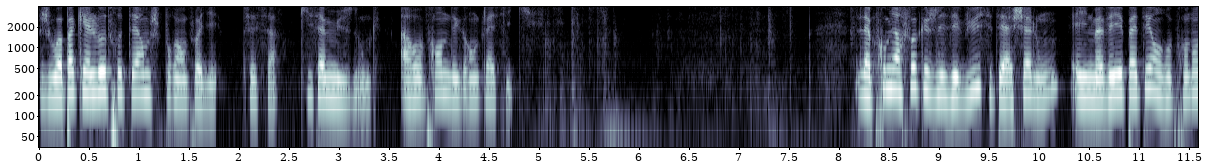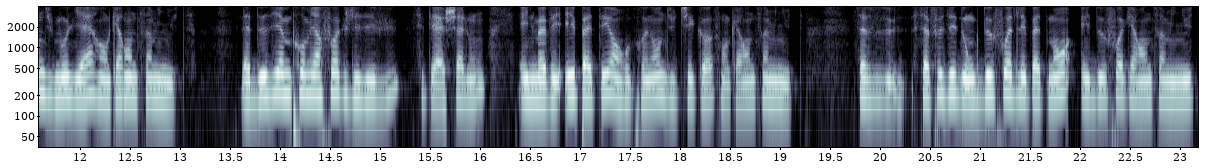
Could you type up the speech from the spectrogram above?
Je vois pas quel autre terme je pourrais employer. C'est ça. Qui s'amusent donc, à reprendre des grands classiques. La première fois que je les ai vus, c'était à Chalon, et ils m'avaient épaté en reprenant du Molière en 45 minutes. La deuxième première fois que je les ai vus, c'était à Chalon, et ils m'avaient épaté en reprenant du Tchekhov en 45 minutes. Ça faisait, donc deux fois de l'épatement et deux fois 45 minutes,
